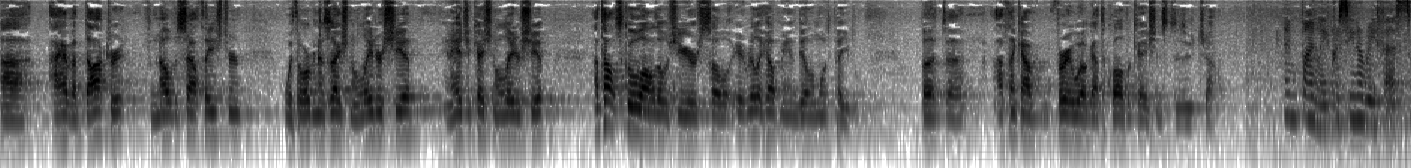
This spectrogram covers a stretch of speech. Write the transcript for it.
Uh, I have a doctorate from Nova Southeastern with organizational leadership and educational leadership. I taught school all those years, so it really helped me in dealing with people. But uh, I think I've very well got the qualifications to do the job. And finally, Christina Rifus.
